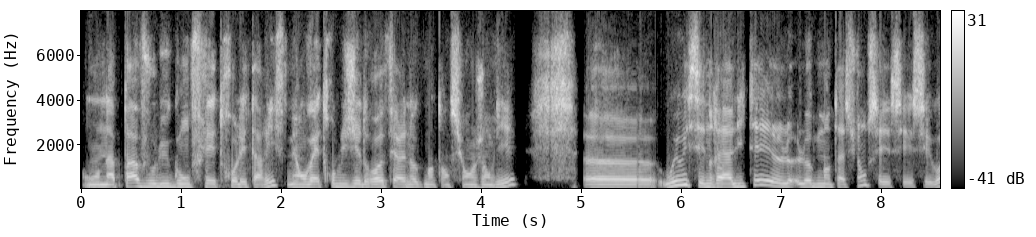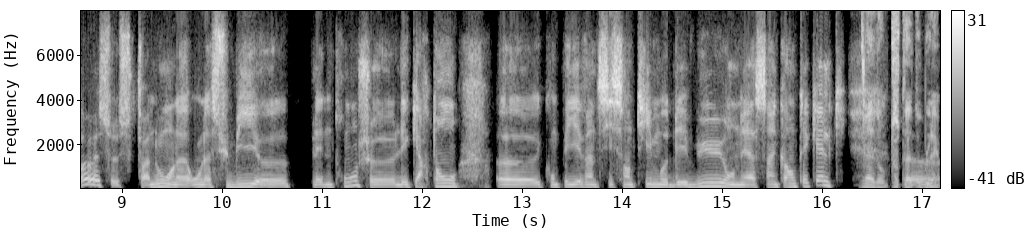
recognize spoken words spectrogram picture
On n'a pas voulu gonfler trop les tarifs, mais on va être obligé de refaire une augmentation en janvier. Euh, oui, oui, c'est une réalité. L'augmentation, c'est, c'est, c'est, ouais, ouais, c'est- enfin nous, on l'a, on l'a subi euh, pleine tronche. Euh, les cartons euh, qu'on payait 26 centimes au début, on est à 50 et quelques. Ouais, donc tout a doublé.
